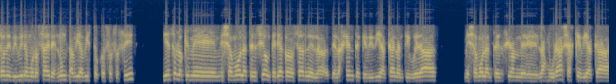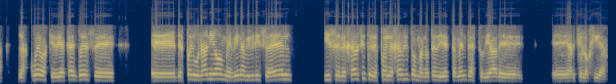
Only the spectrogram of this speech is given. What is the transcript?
Yo de vivir en Buenos Aires nunca había visto cosas así y eso es lo que me, llamó la atención, quería conocer de la, de la gente que vivía acá en la antigüedad, me llamó la atención de las murallas que vi acá, las cuevas que vi acá, entonces eh, eh, después de un año me vine a vivir a Israel, hice el ejército y después del ejército me anoté directamente a estudiar eh, eh arqueología.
